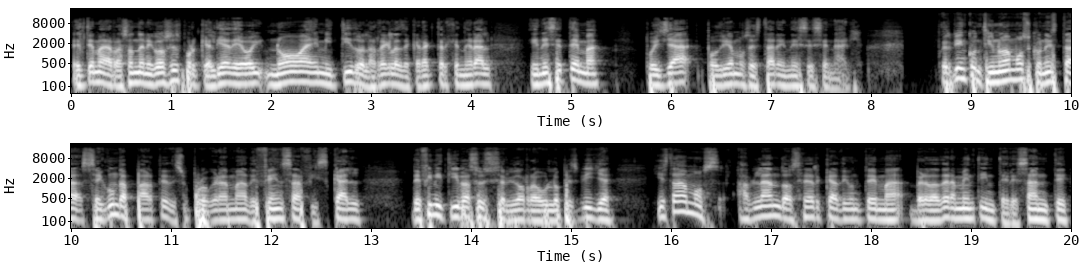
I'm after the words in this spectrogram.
el tema de razón de negocios, porque al día de hoy no ha emitido las reglas de carácter general en ese tema, pues ya podríamos estar en ese escenario. Pues bien, continuamos con esta segunda parte de su programa Defensa Fiscal Definitiva. Soy su servidor Raúl López Villa y estábamos hablando acerca de un tema verdaderamente interesante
